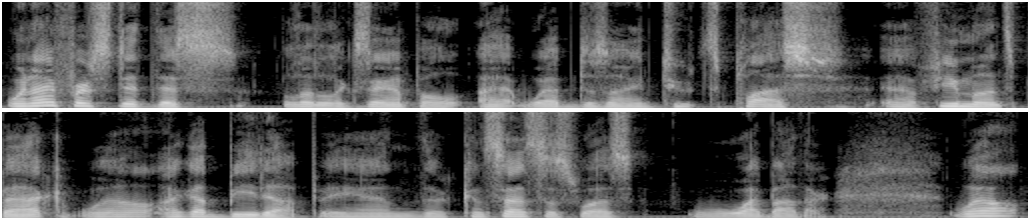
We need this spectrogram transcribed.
When I first did this little example at Web Design Tuts Plus a few months back, well, I got beat up, and the consensus was, why bother? Well,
